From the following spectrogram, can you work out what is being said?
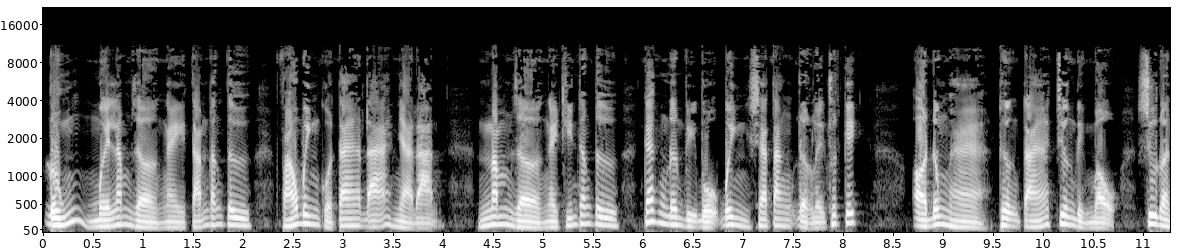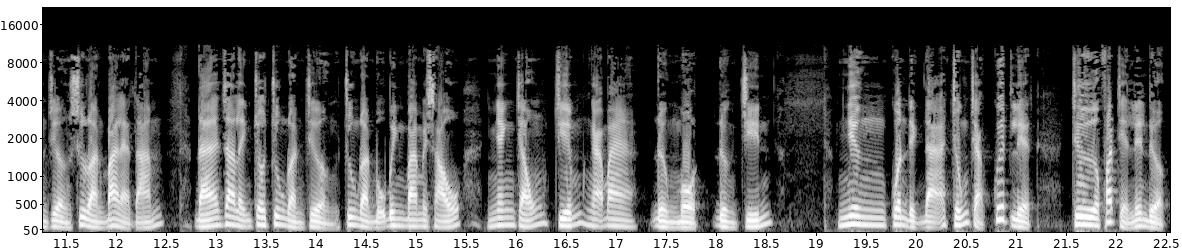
Đúng 15 giờ ngày 8 tháng 4, pháo binh của ta đã nhả đạn, 5 giờ ngày 9 tháng 4, các đơn vị bộ binh xe tăng được lệnh xuất kích. Ở Đông Hà, Thượng tá Trương Đình Mậu, Sư đoàn trưởng Sư đoàn 308 đã ra lệnh cho Trung đoàn trưởng Trung đoàn Bộ binh 36 nhanh chóng chiếm ngã ba, đường 1, đường 9. Nhưng quân địch đã chống trả quyết liệt, chưa phát triển lên được.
